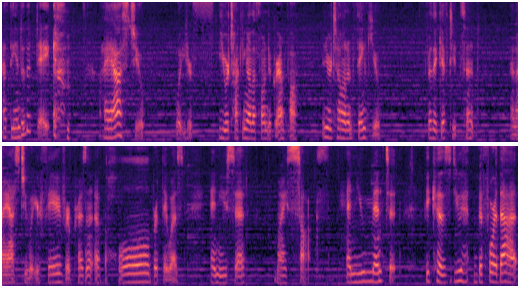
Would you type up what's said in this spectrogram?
At the end of the day, I asked you what your you were talking on the phone to Grandpa, and you were telling him thank you for the gift he'd sent. And I asked you what your favorite present of the whole birthday was, and you said, "My socks." And you meant it because you before that,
